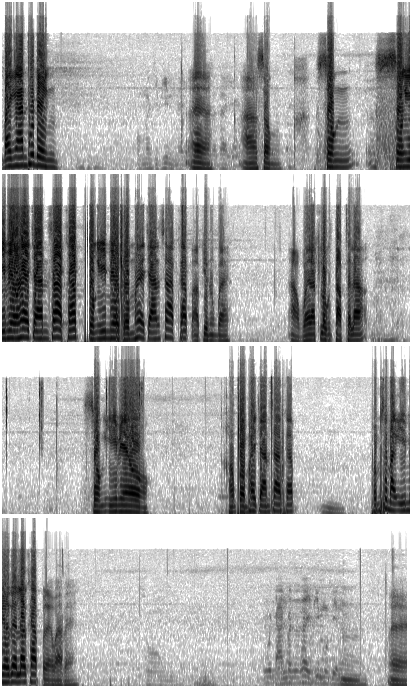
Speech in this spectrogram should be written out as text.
ใบงานที่หนึ่งผมมันสิพิมพ์ในเออเอาส่งส่งส่งอีเมลให้อาจารย์ทราบครับ ส่งอีเมลผมให้อาจารย์ทราบครับอ่าพิมพ์ลงไปอ้าวไวรัสลงตับซะแล้ว ส่งอีเมล ของผมให้อาจารย์ทราบครับอืมผมสมัครอีเมลได้แล้วครับเลยว่าไปส่งอาจารย์มันจะใช้พิมพ์มาเปลี่ยนอืมเออ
